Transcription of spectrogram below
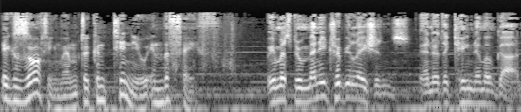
exhorting them to continue in the faith. We must through many tribulations enter the kingdom of God.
